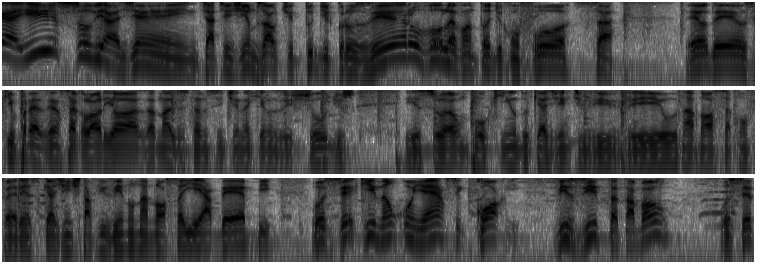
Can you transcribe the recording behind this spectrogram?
Que é isso, minha gente? Atingimos altitude de cruzeiro, o voo levantou de com força. Meu Deus, que presença gloriosa nós estamos sentindo aqui nos estúdios. Isso é um pouquinho do que a gente viveu na nossa conferência, que a gente está vivendo na nossa IADEB. Você que não conhece, corre, visita, tá bom? Você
